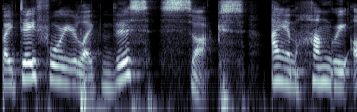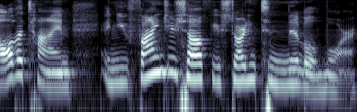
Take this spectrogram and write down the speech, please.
by day four you're like this sucks I am hungry all the time. And you find yourself, you're starting to nibble more,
